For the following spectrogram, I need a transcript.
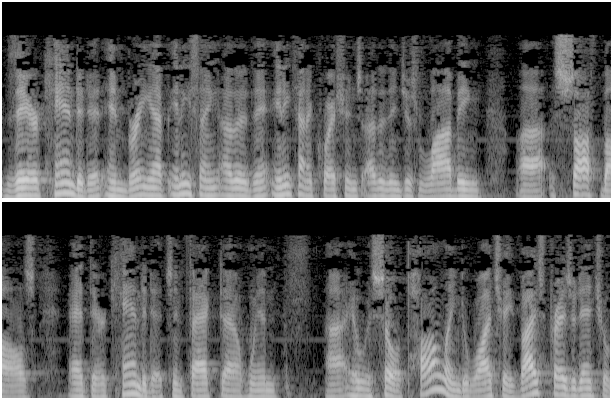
their candidate and bring up anything other than any kind of questions other than just lobbing uh, softballs at their candidates. In fact, uh, when uh, it was so appalling to watch a vice presidential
